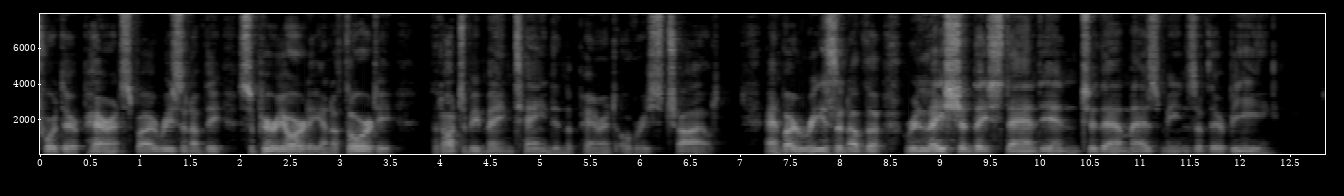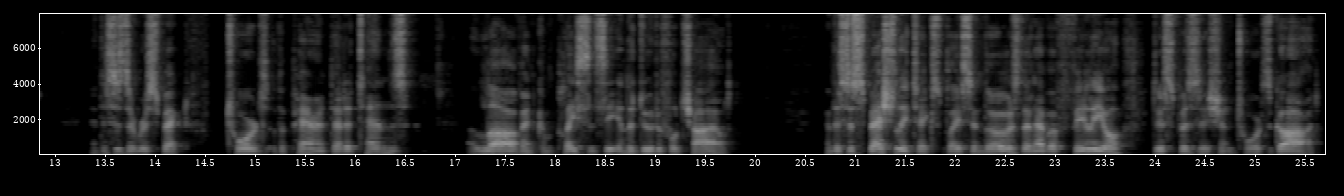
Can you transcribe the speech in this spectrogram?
toward their parents by reason of the superiority and authority that ought to be maintained in the parent over his child, and by reason of the relation they stand in to them as means of their being. And this is a respect towards the parent that attends love and complacency in the dutiful child. And this especially takes place in those that have a filial disposition towards God.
